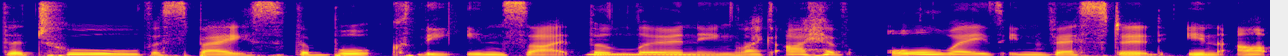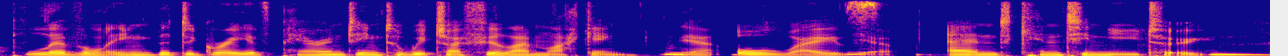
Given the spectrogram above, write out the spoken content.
the tool, the space, the book, the insight, the mm. learning. Like I have always invested in up leveling the degree of parenting to which I feel I'm lacking. Yeah. Always. Yeah. And continue to. Mm.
